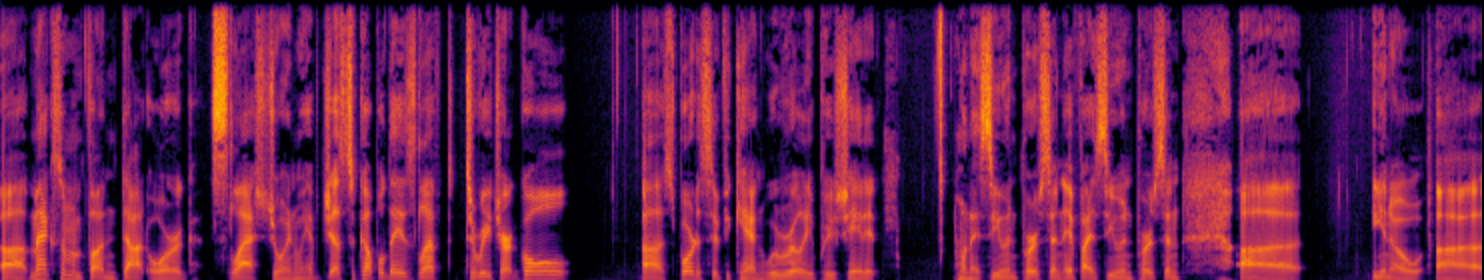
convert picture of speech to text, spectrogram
Uh, MaximumFun.org slash join. We have just a couple days left to reach our goal. Uh, support us if you can. We really appreciate it when I see you in person, if I see you in person, uh, you know, uh,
